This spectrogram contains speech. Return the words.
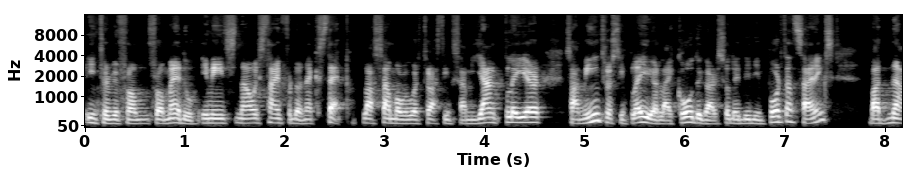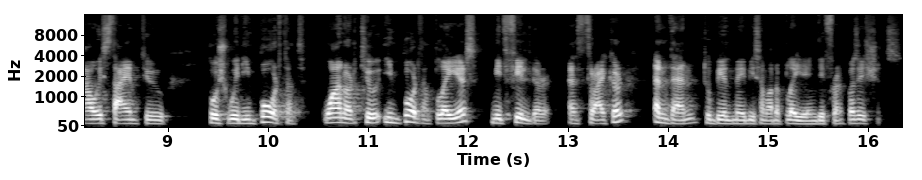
interview from from Edu. It means now it's time for the next step. Last summer we were trusting some young player, some interesting player like Odegaard, so they did important signings. But now it's time to push with important one or two important players, midfielder and striker, and then to build maybe some other player in different positions.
